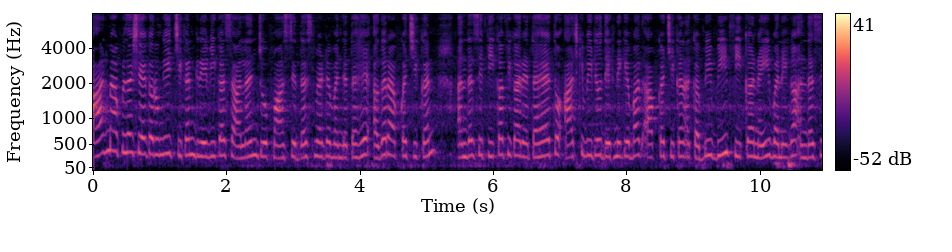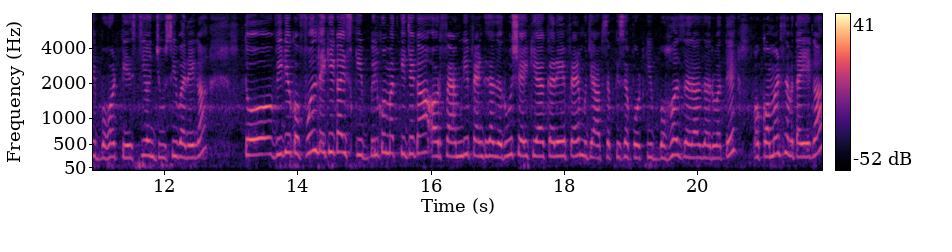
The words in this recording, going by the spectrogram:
आज मैं आपके साथ शेयर करूँगी चिकन ग्रेवी का सालन जो पाँच से दस मिनट में बन जाता है। अगर आपका चिकन अंदर से फीका फीका रहता है तो आज की वीडियो देखने के बाद आपका चिकन कभी भी फीका नहीं बनेगा, अंदर से बहुत टेस्टी और जूसी बनेगा। तो वीडियो को फुल देखिएगा इसकी बिल्कुल मत कीजिएगा और फैमिली फ्रेंड के साथ ज़रूर शेयर किया करें। फ्रेंड मुझे आप सबकी सपोर्ट की बहुत ज़्यादा ज़रूरत है और कमेंट्स में बताइएगा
